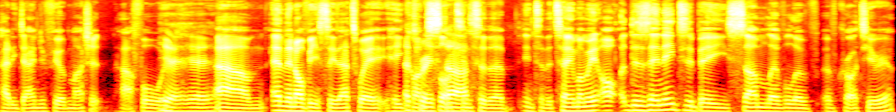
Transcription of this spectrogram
Paddy Dangerfield much at half forward. Yeah, yeah. yeah. Um, and then obviously that's where he That's kind where of slots starts. into the into the team. I mean, oh, does there need to be some level of, of criteria?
